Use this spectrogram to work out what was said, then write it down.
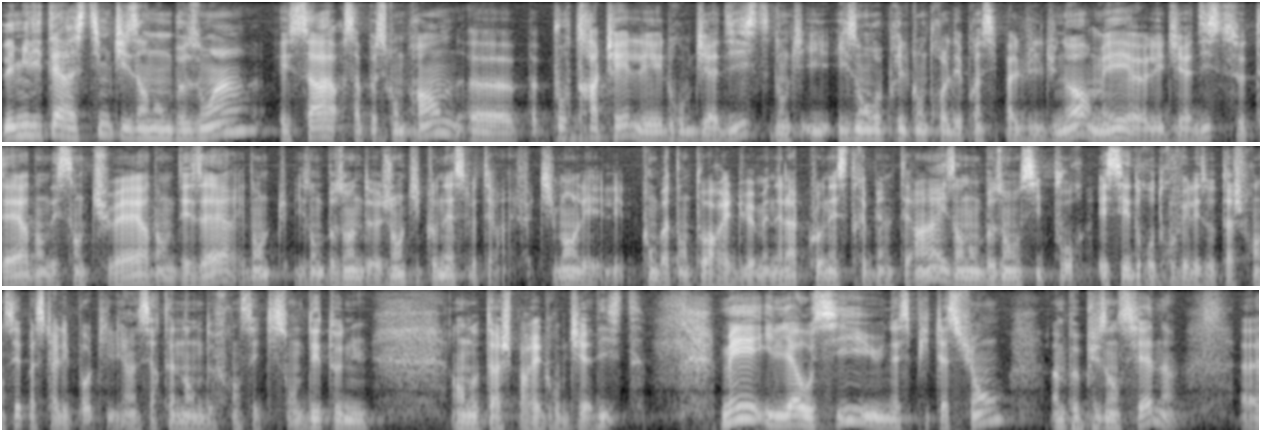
Les militaires estiment qu'ils en ont besoin, et ça, ça peut se comprendre, euh, pour traquer les groupes djihadistes. Donc, ils, ont repris le contrôle des principales villes du Nord, mais euh, les djihadistes se terrent dans des sanctuaires, dans le désert, et donc ils ont besoin de gens qui connaissent le terrain. Effectivement, les, combattants touaregs du MNLA connaissent très bien le terrain. Ils en ont besoin aussi pour essayer de retrouver les otages français, parce qu'à l'époque, il y a un certain nombre de Français qui sont détenus en otage par les groupes djihadistes. Mais il y a aussi une explication un peu plus ancienne, euh,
